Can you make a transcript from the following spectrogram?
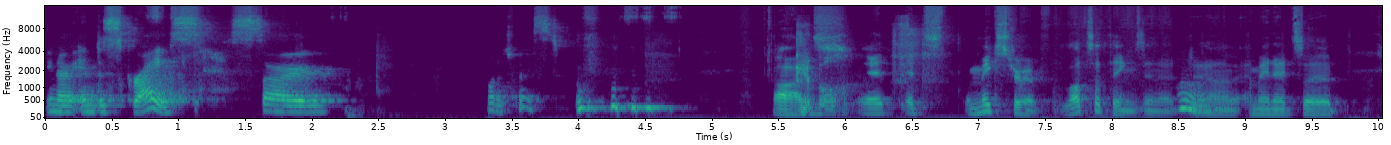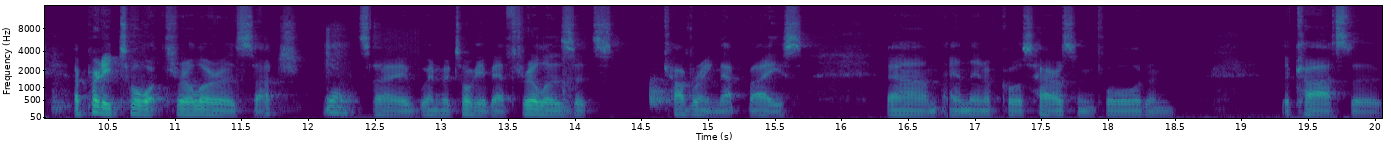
you know, in disgrace. So, what a twist. Oh, it's, it, it's a mixture of lots of things in it. Mm. Uh, I mean, it's a a pretty taut thriller as such. Yeah. So when we're talking about thrillers, it's covering that base, um, and then of course Harrison Ford and the cast are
